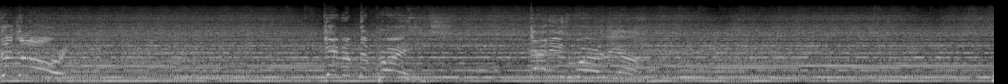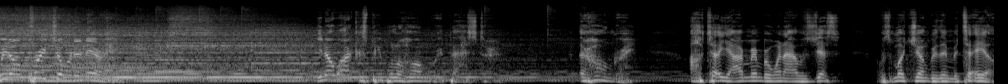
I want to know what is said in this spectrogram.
the glory. Give him the praise that he's worthy of. We don't preach ordinary. You know why? Because people are hungry, Pastor. They're hungry. I'll tell you, I remember when I was just, I was much younger than Mateo.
